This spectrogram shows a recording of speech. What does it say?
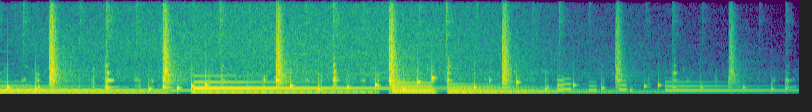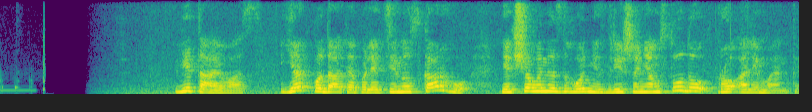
Вітаю вас! Як подати апеляційну скаргу, якщо ви не згодні з рішенням суду про аліменти?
